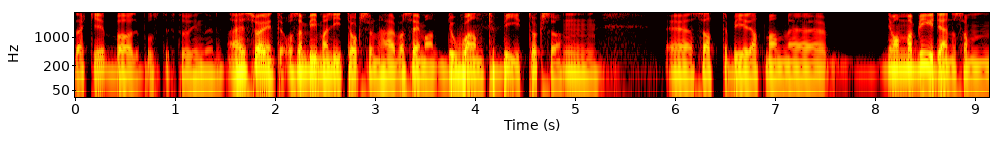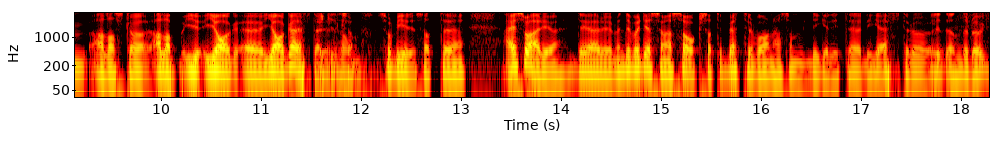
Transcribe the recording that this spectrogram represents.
det er ikke bare positivt å vinne. Eller? Nej, så är det inte. Och sen blir man lite också den här, vad säger man, the one to beat också. Mm. Eh, så att det blir att man, eh, ja, man- blir den som alla, ska, alla jag, eh, jagar efter. Liksom. Så blir det. Så att, eh, nej så är det ju. Det är, men det var det som jag sa också, att det är bättre att vara den här som ligger lite ligger efter och Litt underdog.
